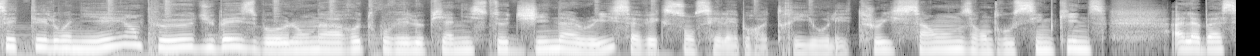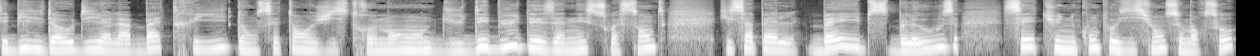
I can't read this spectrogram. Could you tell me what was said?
S'est éloigné un peu du baseball. On a retrouvé le pianiste Gene Harris avec son célèbre trio les Three Sounds, Andrew Simpkins à la basse et Bill Dowdy à la batterie dans cet enregistrement du début des années 60 qui s'appelle Babes Blues. C'est une composition, ce morceau,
